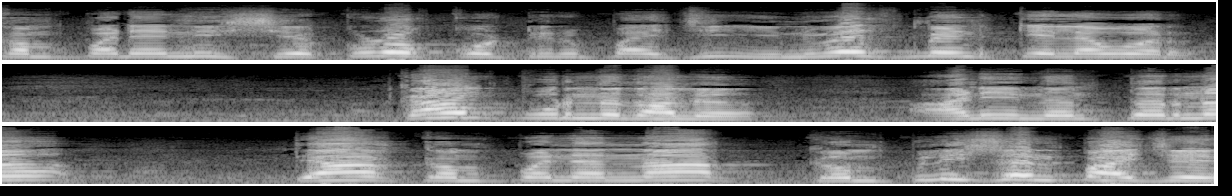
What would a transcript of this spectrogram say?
कंपन्यांनी शेकडो कोटी रुपयाची इन्व्हेस्टमेंट केल्यावर काम पूर्ण झालं आणि नंतरनं त्या कंपन्यांना कम्प्लिशन पाहिजे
